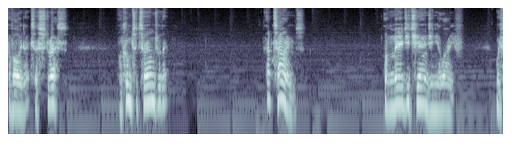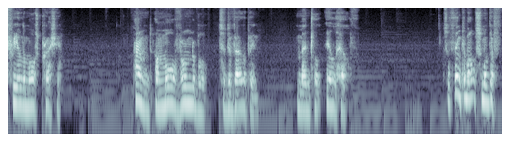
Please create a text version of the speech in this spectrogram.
avoid excess stress, and come to terms with it. At times of major change in your life, we feel the most pressure and are more vulnerable to developing mental ill health. So think about some of the f-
